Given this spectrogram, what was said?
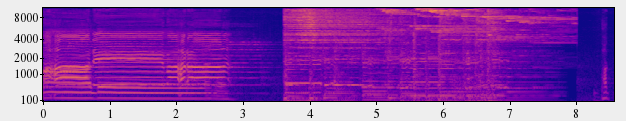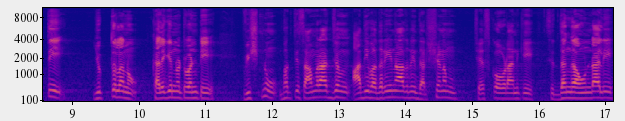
మహాదేవ హర. భక్తి యుక్తులను కలిగినటువంటి విష్ణు భక్తి సామ్రాజ్యం ఆది బదరీనాథుని దర్శనం చేసుకోవడానికి సిద్ధంగా ఉండాలి.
